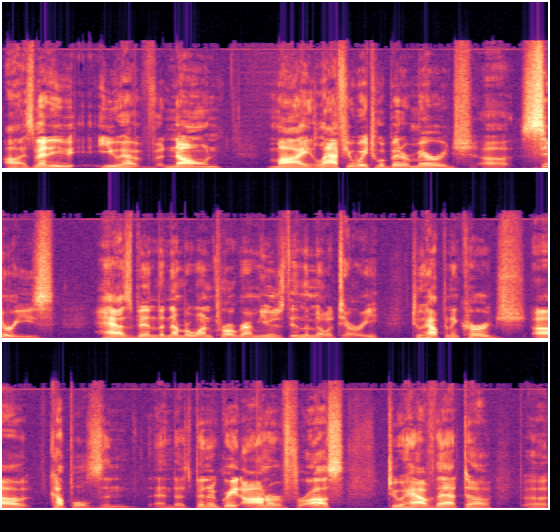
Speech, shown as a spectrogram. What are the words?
Uh, as many of you have known, my Laugh Your Way to a Better Marriage uh, series has been the number one program used in the military to help and encourage uh, couples, and, and it's been a great honor for us to have that uh, uh,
